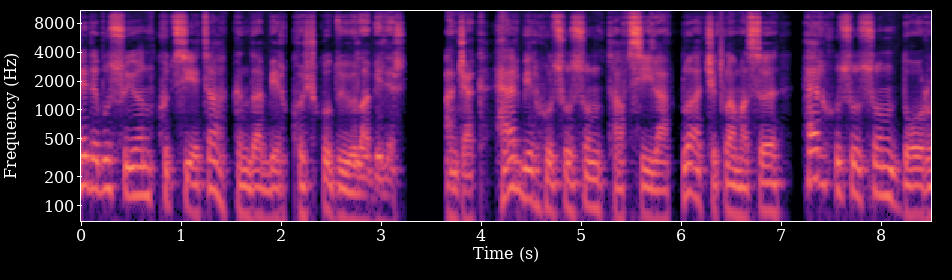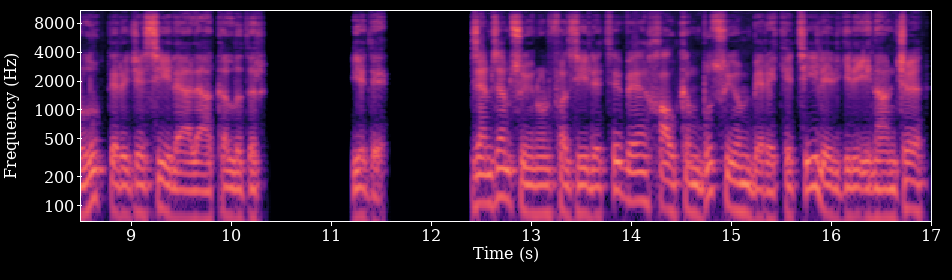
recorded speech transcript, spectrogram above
ne de bu suyun kutsiyeti hakkında bir kuşku duyulabilir. Ancak her bir hususun tafsilatlı açıklaması her hususun doğruluk derecesiyle alakalıdır. 7. Zemzem suyunun fazileti ve halkın bu suyun bereketiyle ilgili inancı,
